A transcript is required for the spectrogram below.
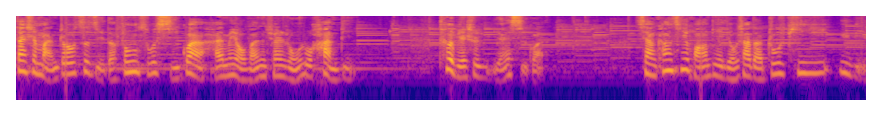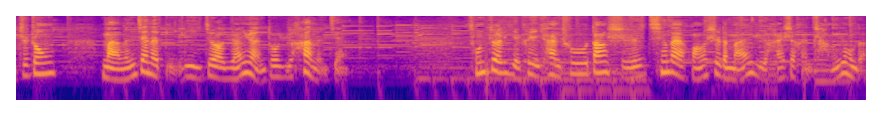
但是满洲自己的风俗习惯还没有完全融入汉地，特别是语言习惯。像康熙皇帝留下的朱批御笔之中，满文件的比例就要远远多于汉文件。从这里也可以看出，当时清代皇室的满语还是很常用的，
